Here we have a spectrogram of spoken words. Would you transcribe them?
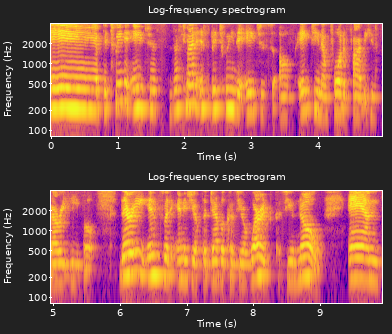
and between the ages, this man is between the ages of 18 and 45. He's very evil. There he is with energy of the devil because you're worried because you know. And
